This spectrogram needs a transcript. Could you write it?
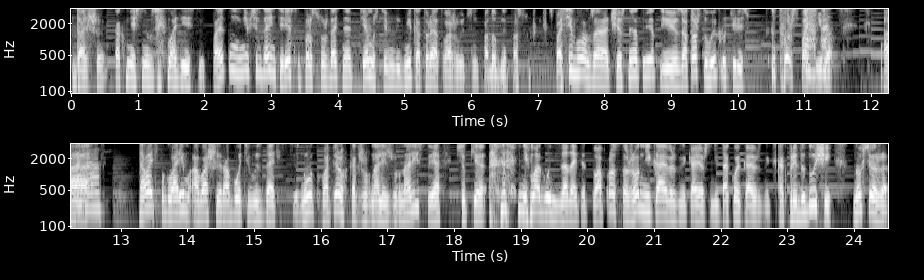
дальше, как мне с ним взаимодействовать. Поэтому мне всегда интересно порассуждать на эту тему с теми людьми, которые отваживаются на подобные поступки. Спасибо вам за честный ответ и за то, что выкрутились. Тоже спасибо. А, давайте поговорим о вашей работе в издательстве. Ну вот, во-первых, как журналист журналисту, я все-таки не могу не задать этот вопрос. Тоже он не каверзный, конечно, не такой каверзный, как предыдущий, но все же.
